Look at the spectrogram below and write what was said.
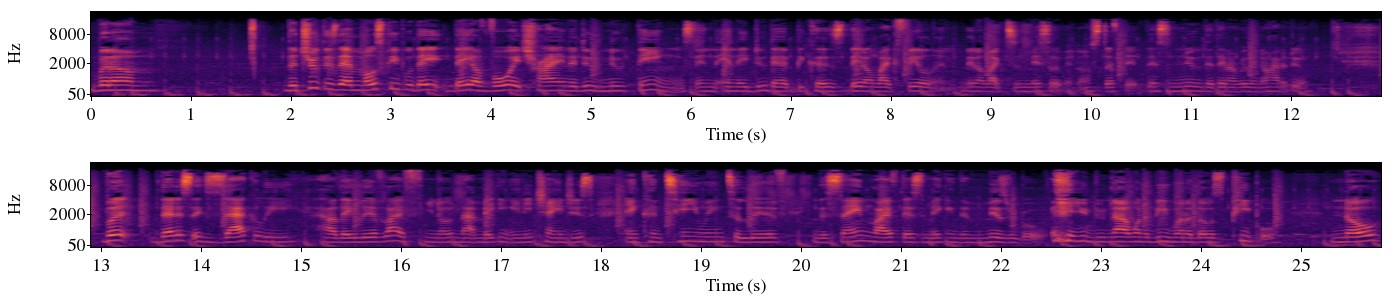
but um the truth is that most people they they avoid trying to do new things and and they do that because they don't like feeling they don't like to mess up on stuff that that's new that they don't really know how to do but that is exactly how they live life, you know, not making any changes and continuing to live the same life that's making them miserable. you do not want to be one of those people. Know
